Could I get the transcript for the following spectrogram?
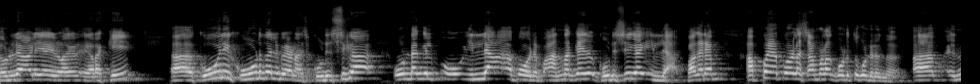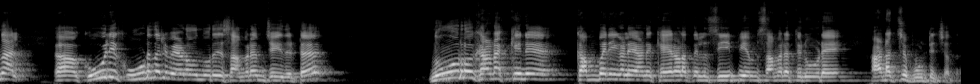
തൊഴിലാളിയെ ഇറക്കി കൂലി കൂടുതൽ വേണം. കുടിശ്ശിക ഉണ്ടെങ്കിൽ ഇല്ല പോലും. അന്നൊക്കെ കുടിശ്ശിക ഇല്ല. പകരം അപ്പോഴപ്പോഴുള്ള ശമ്പളം കൊടുത്തുകൊണ്ടിരുന്നു. എന്നാൽ കൂലി കൂടുതൽ വേണമെന്ന് പറഞ്ഞ് സമരം ചെയ്തിട്ട് നൂറുകണക്കിന് കമ്പനികളെയാണ് കേരളത്തിൽ സി പി എം സമരത്തിലൂടെ അടച്ചു പൂട്ടിച്ചത്.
